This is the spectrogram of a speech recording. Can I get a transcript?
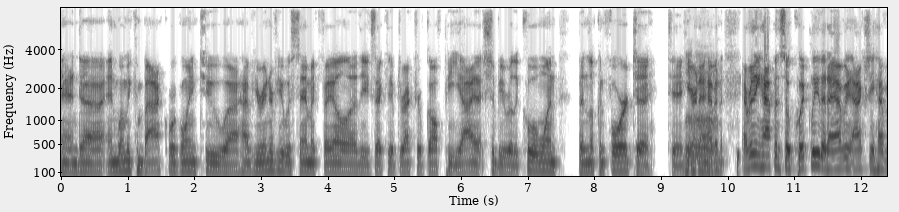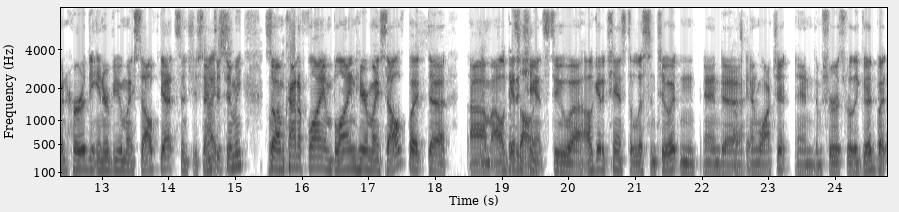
and uh, and when we come back, we're going to uh, have your interview with Sam MacPhail, uh, the executive director of Golf PEI. That should be a really cool one. Been looking forward to to hear, and I haven't. Everything happened so quickly that I haven't actually haven't heard the interview myself yet since you sent nice. it to me. So I'm kind of flying blind here myself, but uh, um, I'll get a solid. chance to uh, I'll get a chance to listen to it and and uh, and watch it, and I'm sure it's really good. But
